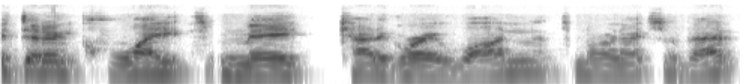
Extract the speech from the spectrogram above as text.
it didn't quite make Category One tomorrow night's event,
